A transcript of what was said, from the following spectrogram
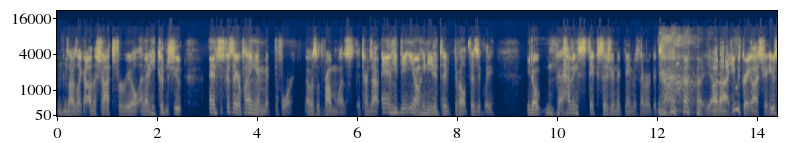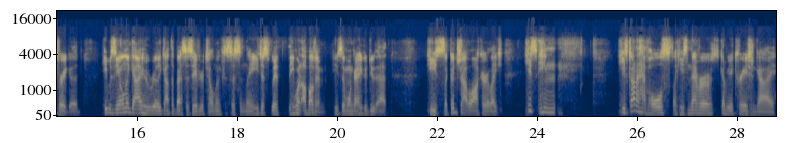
because Mhm. I was like, oh, the shots for real, and then he couldn't shoot, and it's just because they were playing him at the four. That was what the problem was. It turns out, and he, you know, he needed to develop physically. You know, having sticks as your nickname is never a good sign. yeah. But uh, he was great last year. He was very good. He was the only guy who really got the best of Xavier Tillman consistently. He just with he went above him. He's the one guy who could do that. He's a good shot blocker. Like he's he he's gonna have holes. Like he's never gonna be a creation guy.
